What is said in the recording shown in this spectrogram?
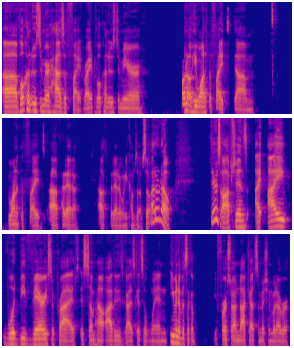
Uh, Volkan Oezdemir has a fight, right? Volkan Oezdemir. Oh no, he wanted to fight. Um, he wanted to fight uh, Pereira, Alex Pereira, when he comes up. So I don't know. There's options. I I would be very surprised if somehow either of these guys gets a win, even if it's like a first round knockout submission, whatever,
